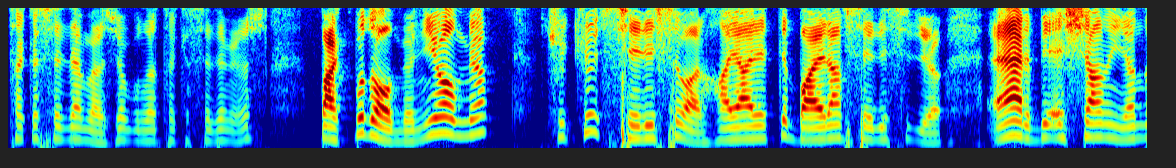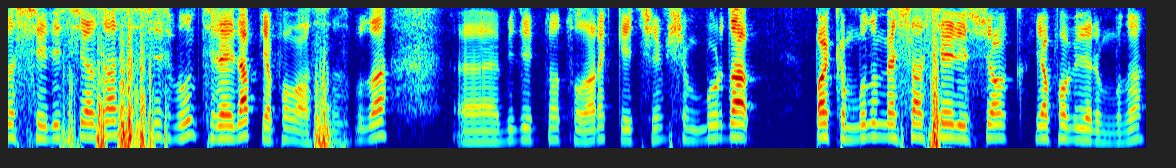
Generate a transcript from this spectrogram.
Takas edemez diyor. Bunları takas edemiyoruz. Bak bu da olmuyor. Niye olmuyor? Çünkü serisi var. Hayaletli bayram serisi diyor. Eğer bir eşyanın yanında serisi yazarsa siz bunu trade up yapamazsınız. Bu da e, bir dipnot olarak geçeyim. Şimdi burada bakın bunun mesela serisi yok. Yapabilirim bunu.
